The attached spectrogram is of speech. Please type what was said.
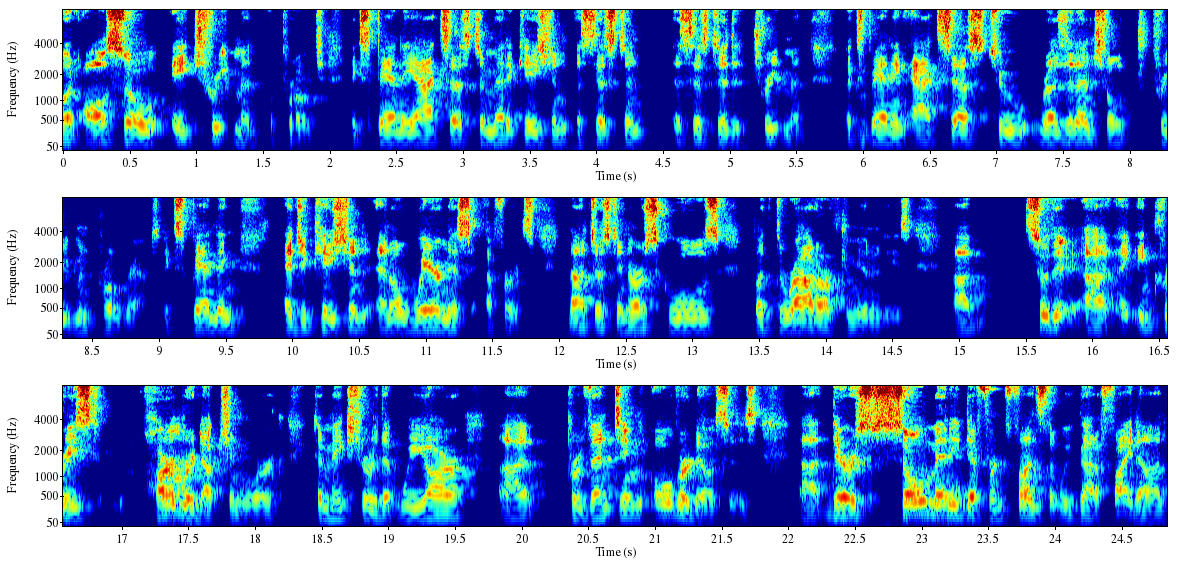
but also a treatment approach, expanding access to medication assistant, assisted treatment, expanding access to residential treatment programs, expanding education and awareness efforts, not just in our schools, but throughout our communities. Uh, so the uh, increased harm reduction work to make sure that we are uh, preventing overdoses. Uh, there are so many different fronts that we've got to fight on.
